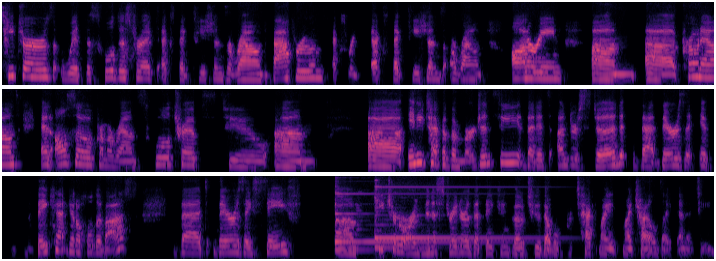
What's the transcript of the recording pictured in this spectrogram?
teachers, with the school district, expectations around bathrooms, ex- expectations around honoring um, uh, pronouns, and also from around school trips to um, uh, any type of emergency that it's understood that there is a, if they can't get a hold of us, that there is a safe um, teacher or administrator that they can go to that will protect my, my child's identity.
